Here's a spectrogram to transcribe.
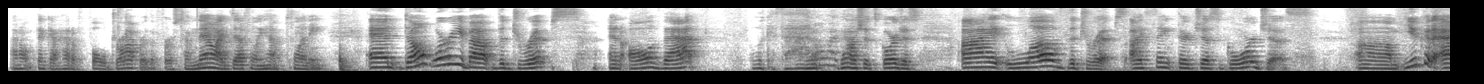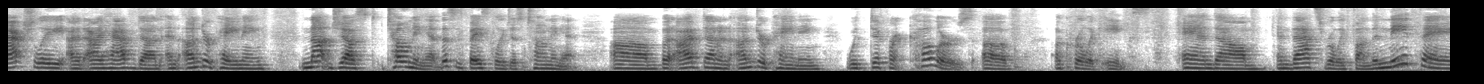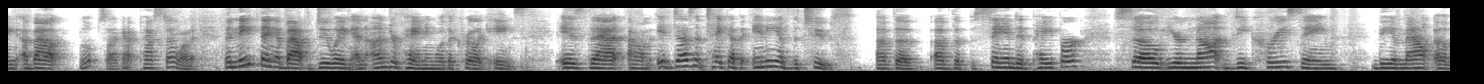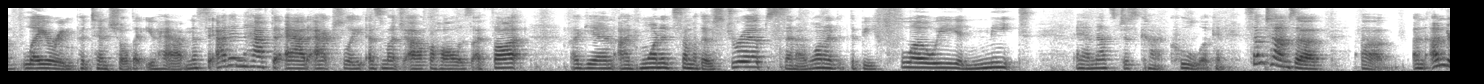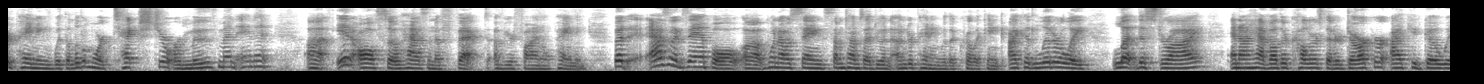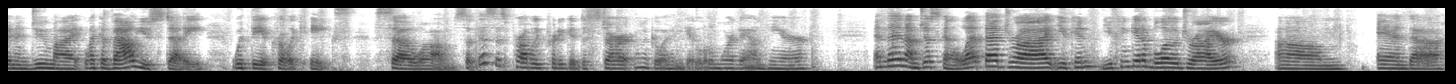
I don't think I had a full dropper the first time. Now I definitely have plenty. And don't worry about the drips and all of that. Look at that. Oh my gosh, it's gorgeous. I love the drips. I think they're just gorgeous. Um, you could actually, and I have done, an underpainting, not just toning it. This is basically just toning it. Um, but I've done an underpainting with different colors of acrylic inks. And, um, and that's really fun. The neat thing about, oops, I got pastel on it. The neat thing about doing an underpainting with acrylic inks is that um, it doesn't take up any of the tooth of the, of the sanded paper. So you're not decreasing the amount of layering potential that you have. Now see, I didn't have to add actually as much alcohol as I thought. Again, I've wanted some of those drips and I wanted it to be flowy and neat. And that's just kind of cool looking. Sometimes a, uh, an underpainting with a little more texture or movement in it, uh, it also has an effect of your final painting. But as an example, uh, when I was saying sometimes I do an underpainting with acrylic ink, I could literally let this dry and I have other colors that are darker. I could go in and do my, like a value study with the acrylic inks. So, um, so this is probably pretty good to start. I'm gonna go ahead and get a little more down here. And then I'm just gonna let that dry. You can, you can get a blow dryer um, and, uh,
